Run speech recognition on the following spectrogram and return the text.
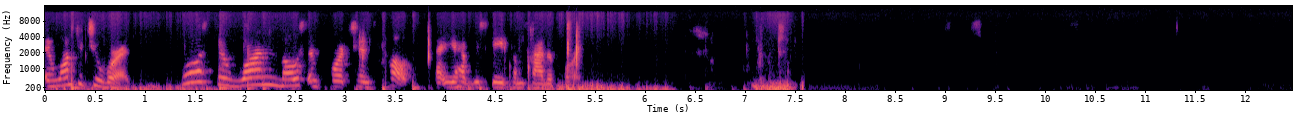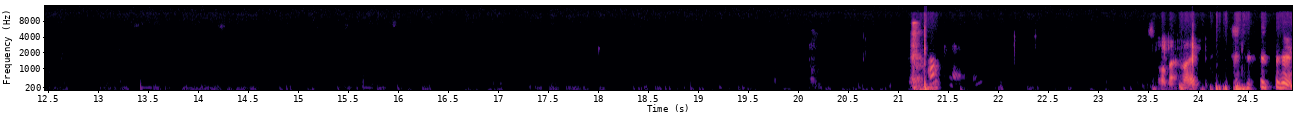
in one to two words, what was the one most important help that you have received from? Okay. All.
